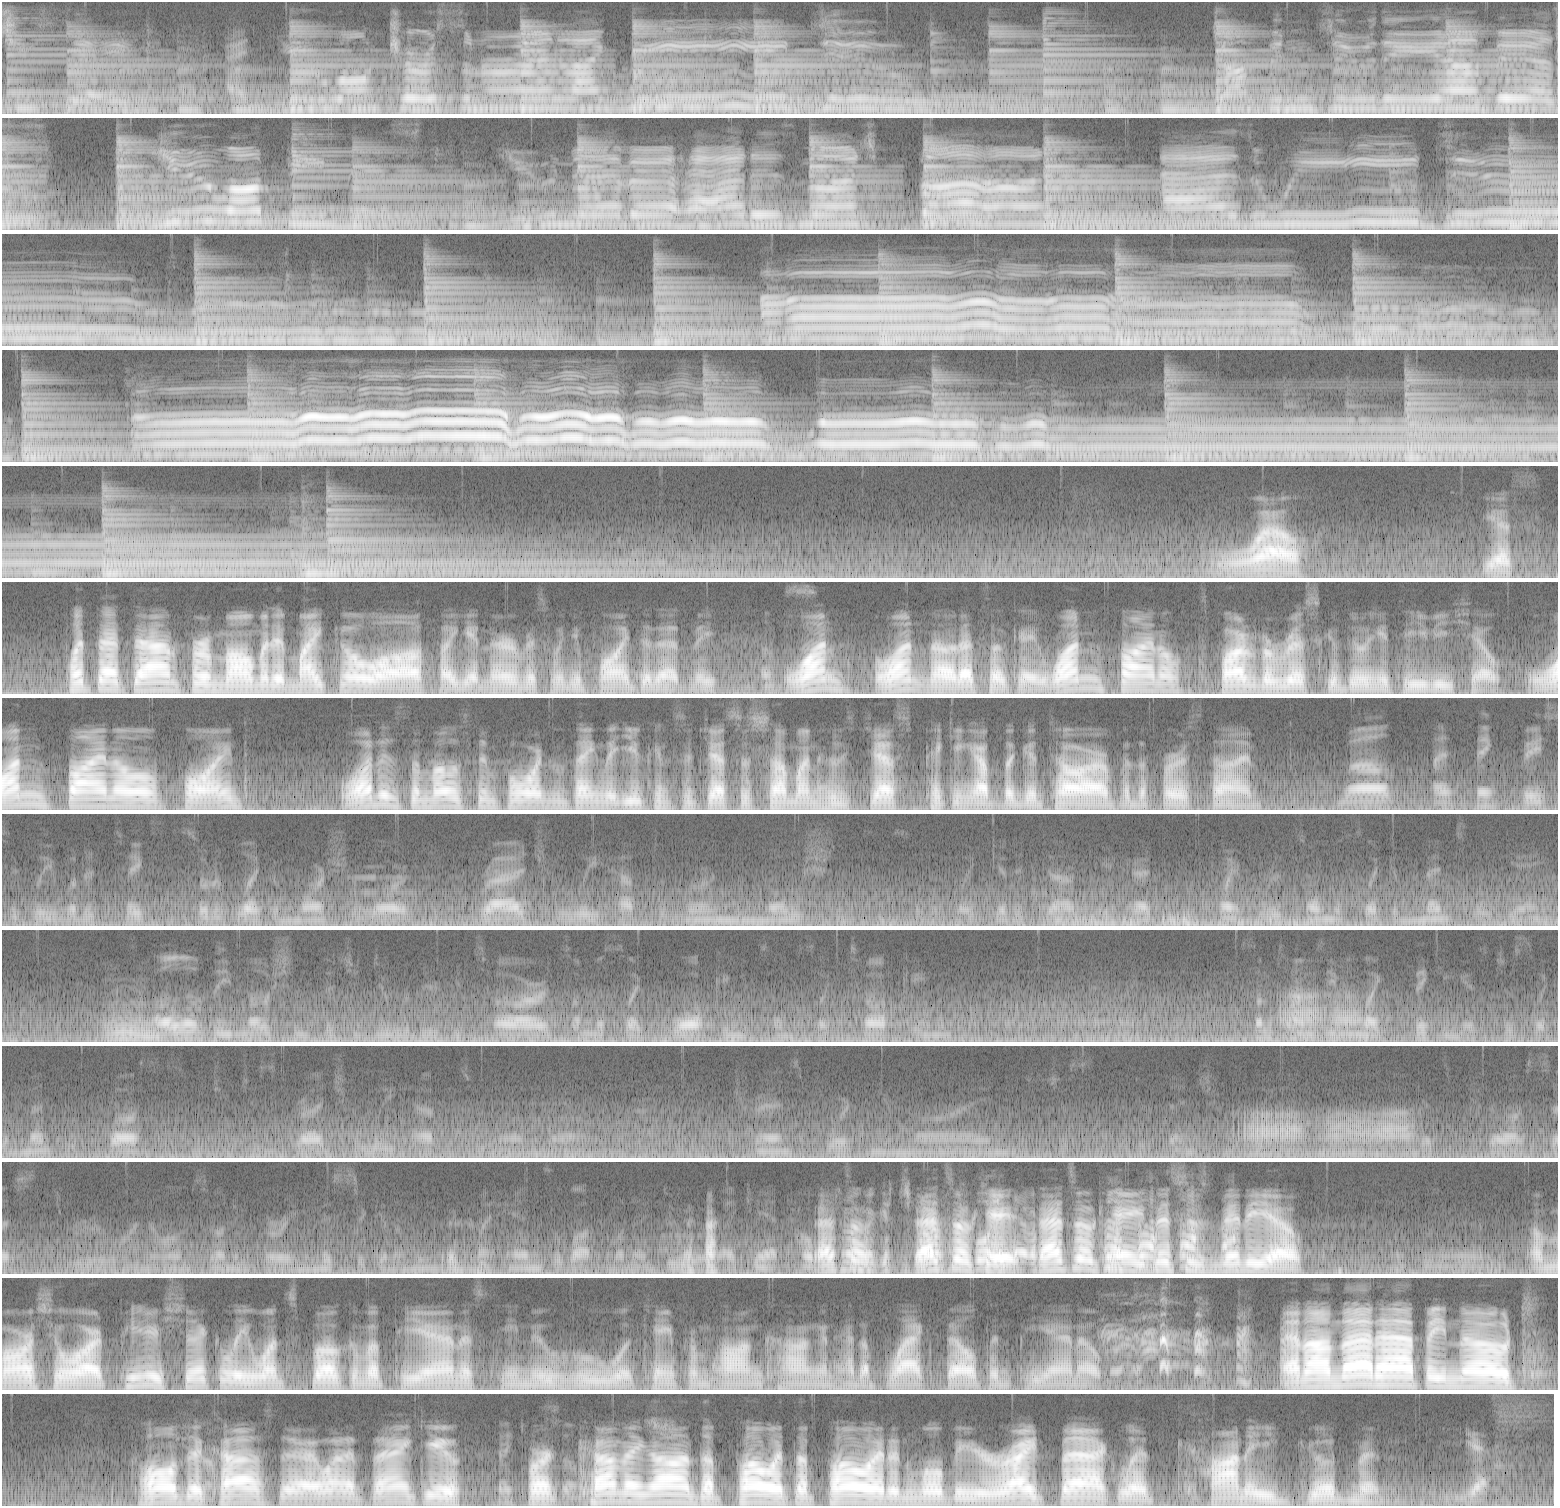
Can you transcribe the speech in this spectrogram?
You say, and you won't curse and run like we do. Jump into the abyss, you won't be missed. Put that down for a moment. It might go off. I get nervous when you point it at me. I'm One, one, no, that's okay. One final, it's part of the risk of doing a TV show. One final point. What is the most important thing that you can suggest to someone who's just picking up the guitar for the first time? Well, I think basically what it takes is sort of like a martial art. You gradually have to learn the motions and sort of like get it down in your head to the point where it's almost like a mental game. Mm. All of the emotions that you do with your guitar, it's almost like walking, it's almost like talking. Sometimes even Uh-huh. like thinking, it's just like a mental process which you just gradually have to um, uh, transport in your mind, just eventually Ah. gets processed through. I know I'm sounding very mystic and I'm moving my hands a lot when I do it. I can't help That's, it. I'm a o- that's okay. player. That's okay. This is video. A martial art. Peter Schickele once spoke of a pianist he knew who uh, came from Hong Kong and had a black belt in piano. and on that happy note, Paul DeCoster, I want to thank you Thank you for so coming much. on to Poet to Poet, and we'll be right back with Connie Goodman. Yes.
